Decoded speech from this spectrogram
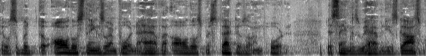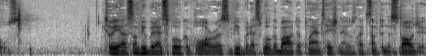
You know, so, but all those things are important to have. Like all those perspectives are important, the same as we have in these gospels. So yeah, some people that spoke of horror, some people that spoke about the plantation that was like something nostalgic.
